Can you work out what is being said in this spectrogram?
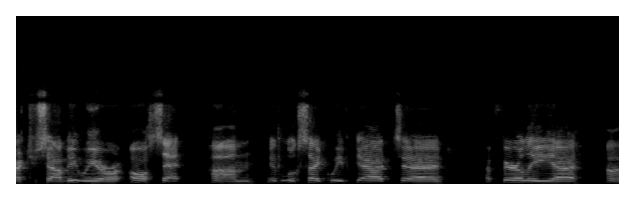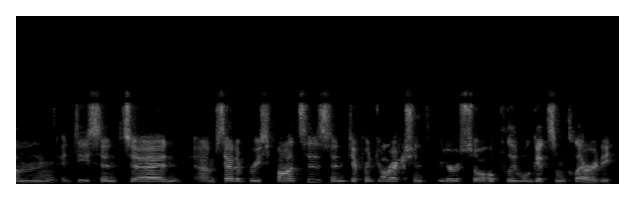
Dr. Salvi, we are all set. Um, it looks like we've got uh, a fairly uh, um, decent uh, um, set of responses in different Okay. directions here, so hopefully we'll get some clarity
